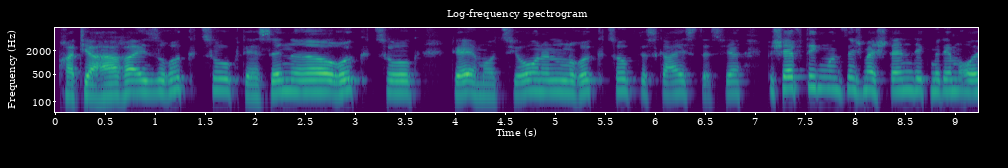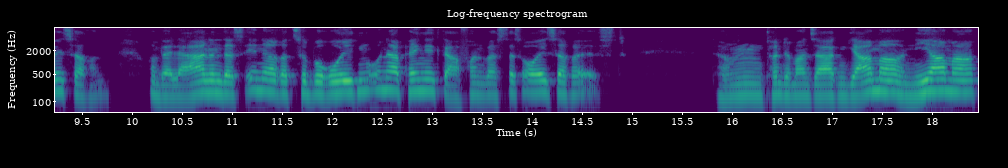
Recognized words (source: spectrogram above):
Pratyahara ist Rückzug der Sinne, Rückzug der Emotionen, Rückzug des Geistes. Wir beschäftigen uns nicht mehr ständig mit dem Äußeren. Und wir lernen das Innere zu beruhigen, unabhängig davon, was das Äußere ist. Dann könnte man sagen, Yama und Niyama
